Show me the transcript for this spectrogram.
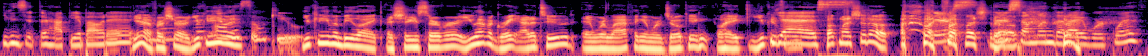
you can sit there happy about it. Yeah, for sure. You Like, can oh, even that's so cute. you can even be like a shitty server. You have a great attitude, and we're laughing and we're joking. Like you can Yes. fuck my shit up. like there's fuck my shit there's up. someone that I work with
